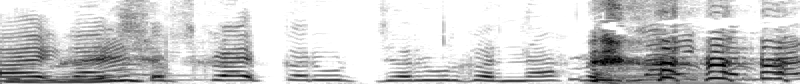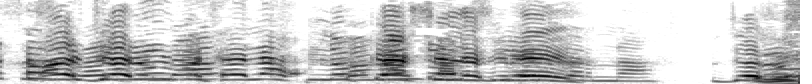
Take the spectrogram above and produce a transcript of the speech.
Hi guys subscribe करो ज़रूर करना। लाइक करना और ज़रूर बताना हम लोग कैसे लग रहे हैं? ज़रूर।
